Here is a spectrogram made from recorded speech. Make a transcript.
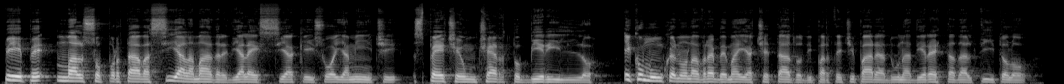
Pepe mal sopportava sia la madre di Alessia che i suoi amici, specie un certo Birillo, e comunque non avrebbe mai accettato di partecipare ad una diretta dal titolo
